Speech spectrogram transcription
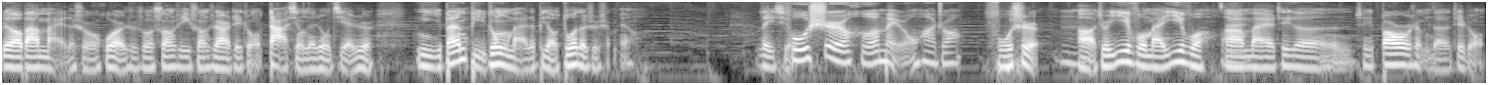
六幺八买的时候，或者是说双十一、双十二这种大型的这种节日，你一般比重买的比较多的是什么呀？类型服饰和美容化妆。服饰嗯啊，就是衣服买衣服啊，买这个这包什么的这种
